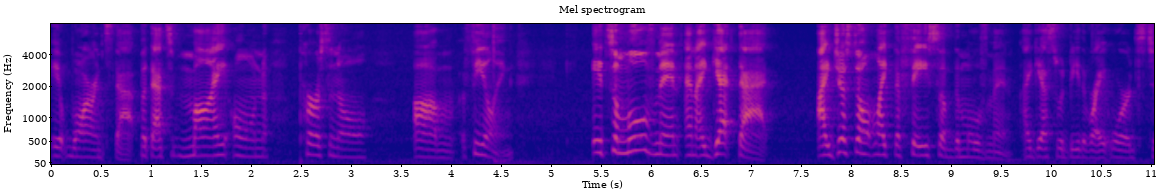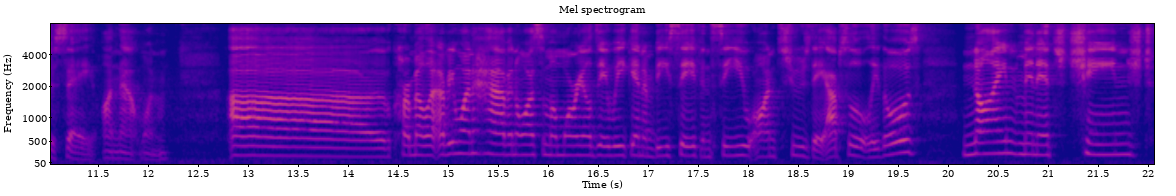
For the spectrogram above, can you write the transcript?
it warrants that but that's my own personal um feeling it's a movement and i get that i just don't like the face of the movement i guess would be the right words to say on that one uh carmela everyone have an awesome memorial day weekend and be safe and see you on tuesday absolutely those nine minutes changed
